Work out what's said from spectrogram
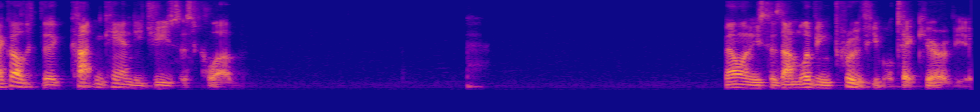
I call it the Cotton Candy Jesus Club. Melanie says, I'm living proof he will take care of you.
